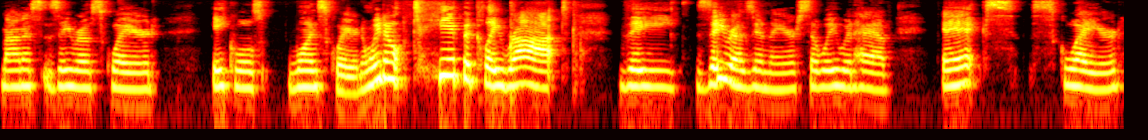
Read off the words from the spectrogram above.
minus 0 squared equals 1 squared. And we don't typically write the zeros in there, so we would have x squared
